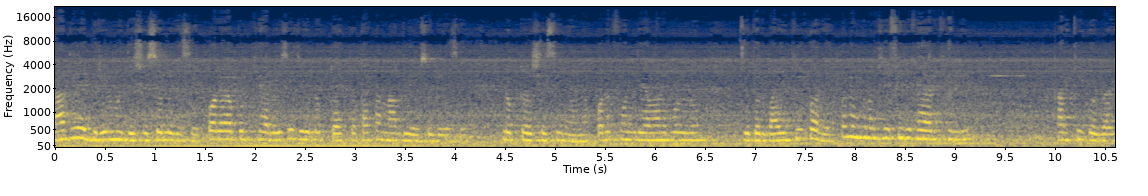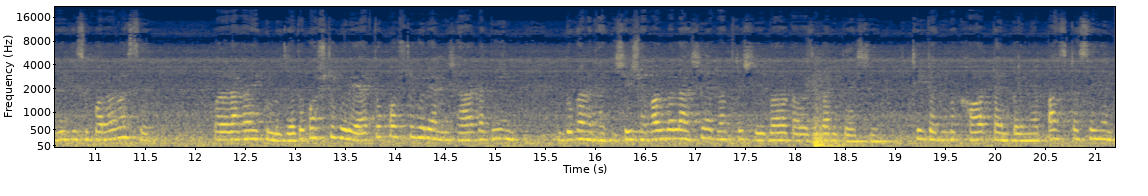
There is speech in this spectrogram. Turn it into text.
না দিয়ে ভিড়ের মধ্যে সে চলে গেছে। পরে আবার খেয়াল হয়েছে যে লোকটা একটা টাকা না দিয়ে চলে গেছে। লোকটা সে চিনে না। পরে ফোন দিয়ে আমার বলল যে, তোর বাড়ি কী করে? পরে আমি বললাম সে ফ্রি ফায়ার খেলি। আর কী করবে? আগে কিছু করার আছে? পরে রাখাই করল যে এত কষ্ট করে, এত কষ্ট করে আমি সারাটা দিন দোকানে থাকি, সেই সকালবেলা আসি আর রাত্রে সেই বারোটা বাজে বাড়িতে আসি। ঠিকঠাক মতো খাওয়ার টাইম পাই না। পাঁচটা সেকেন্ড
